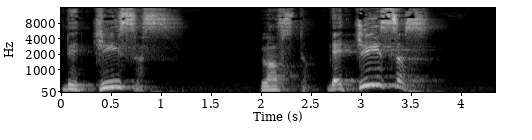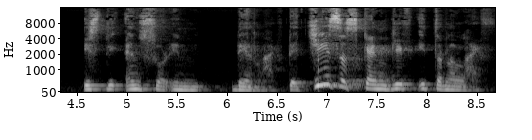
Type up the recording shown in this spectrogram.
that Jesus loves them. That Jesus is the answer in their life. That Jesus can give eternal life.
